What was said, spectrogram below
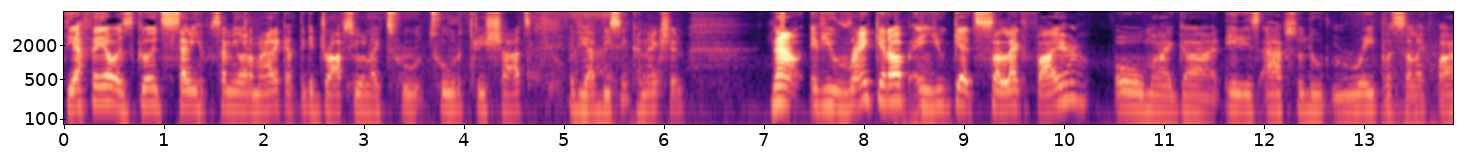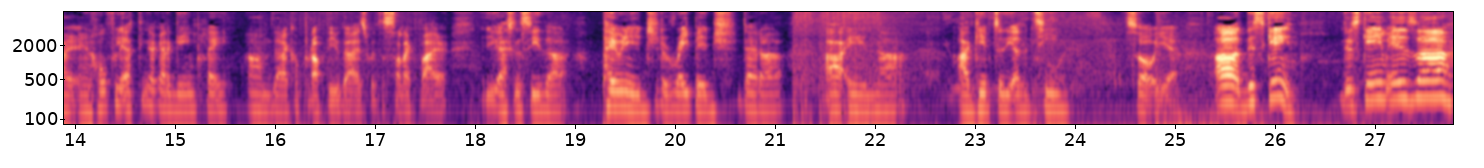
the FAL is good semi semi automatic. I think it drops you in like two two to three shots if you have decent connection. Now if you rank it up and you get select fire, oh my god, it is absolute rape with select fire. And hopefully I think I got a gameplay um, that I could put up for you guys with the select fire. You guys can see the painage, the rapage that uh, uh in uh, I give to the other team. So yeah, uh, this game this game is uh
